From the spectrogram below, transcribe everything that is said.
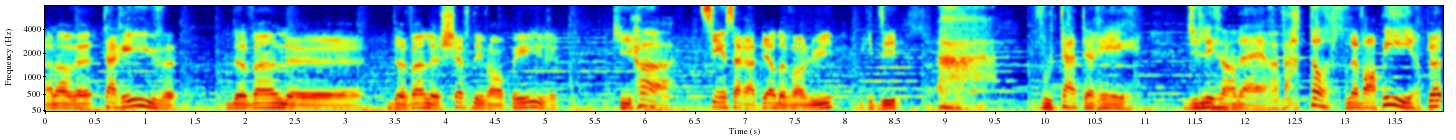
Alors, euh, t'arrives devant le, devant le chef des vampires qui ah, tient sa rapière devant lui et qui dit Ah, vous tâterez du légendaire Vartos, le vampire. Puis là,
